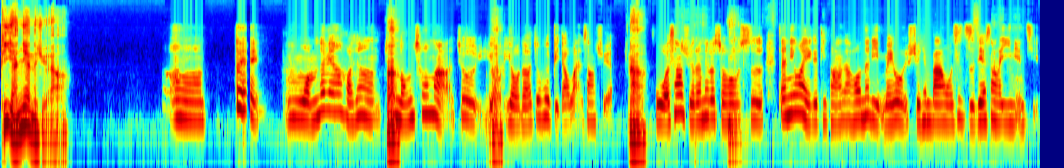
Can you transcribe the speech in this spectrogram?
提前念的学啊？嗯，对，嗯，我们那边好像就嗯农村嘛，就有嗯有的就会比较晚上学。啊，我上学的那个时候是在另外一个地方，然后那里没有学前班，我是直接上了一年级。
